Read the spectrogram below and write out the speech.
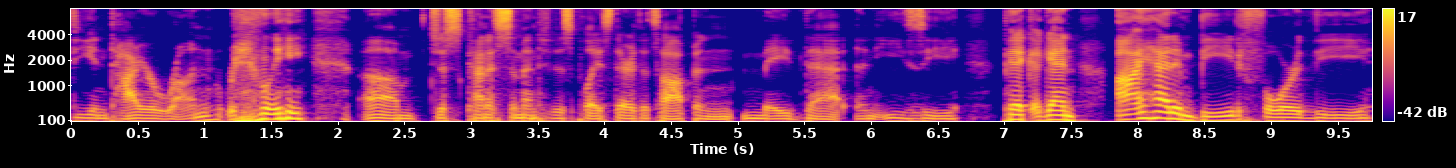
the entire run, really. Um, just kind of cemented his place there at the top and made that an easy pick. Again, I had Embiid for the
